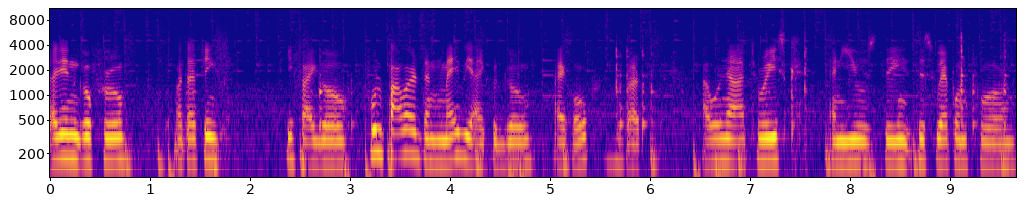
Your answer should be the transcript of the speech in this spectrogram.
I didn't go through. But I think if I go full power then maybe I could go I hope but I will not risk and use the, this weapon for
